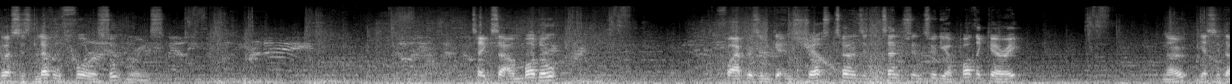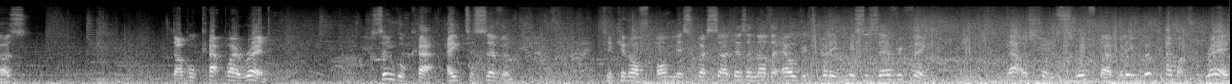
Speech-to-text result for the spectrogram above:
versus level 4 Assault Marines. Takes out a model. Fire Prism getting shots. Turns his attention to the Apothecary. No. Yes, he does. Double cap by red. Single cap. 8 to 7. Kicking off on this west side. There's another Eldritch, but it misses everything. That was from Swift, I believe. Look how much red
